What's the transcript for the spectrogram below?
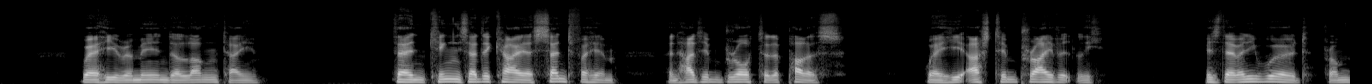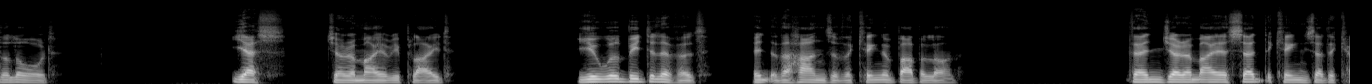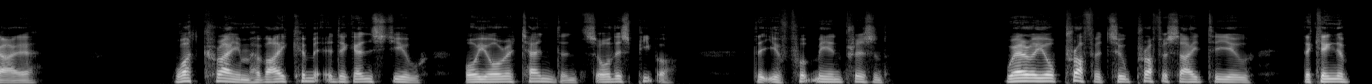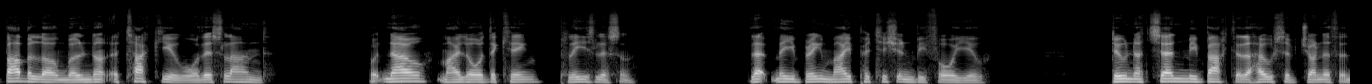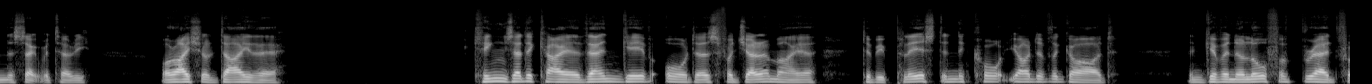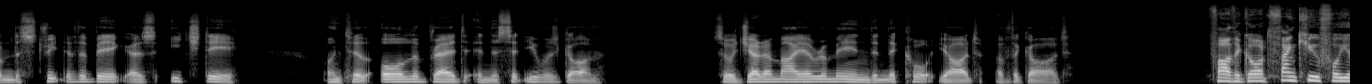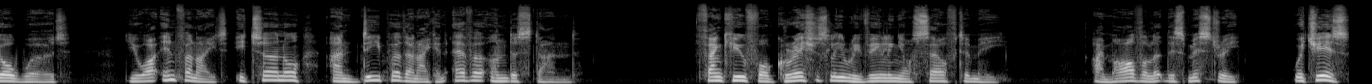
where he remained a long time. Then King Zedekiah sent for him and had him brought to the palace, where he asked him privately, Is there any word from the Lord? Yes, Jeremiah replied. You will be delivered into the hands of the king of Babylon. Then Jeremiah said to King Zedekiah, What crime have I committed against you, or your attendants, or this people, that you've put me in prison? Where are your prophets who prophesied to you, The king of Babylon will not attack you or this land? But now, my lord the king, please listen. Let me bring my petition before you. Do not send me back to the house of Jonathan the secretary, or I shall die there. King Zedekiah then gave orders for Jeremiah to be placed in the courtyard of the guard, and given a loaf of bread from the street of the bakers each day, until all the bread in the city was gone. So Jeremiah remained in the courtyard of the guard. Father God, thank you for your word. You are infinite, eternal, and deeper than I can ever understand. Thank you for graciously revealing yourself to me. I marvel at this mystery, which is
